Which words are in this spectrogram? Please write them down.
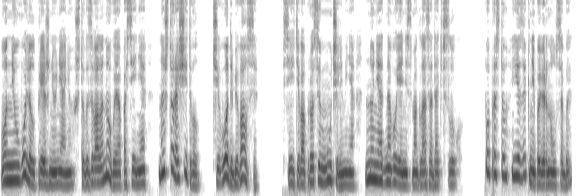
Он не уволил прежнюю няню, что вызывало новые опасения. На что рассчитывал? Чего добивался? Все эти вопросы мучили меня, но ни одного я не смогла задать вслух. Попросту язык не повернулся бы.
